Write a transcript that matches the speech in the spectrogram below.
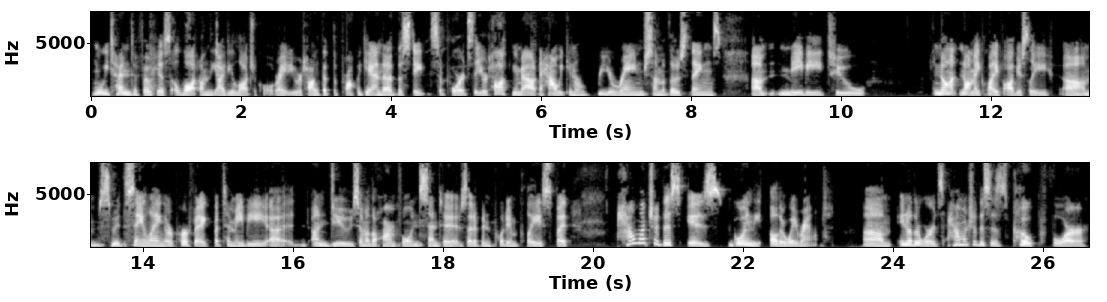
we tend to focus a lot on the ideological, right? You were talking that the propaganda, the state supports that you're talking about, and how we can rearrange some of those things, um, maybe to not not make life obviously um, smooth sailing or perfect, but to maybe uh, undo some of the harmful incentives that have been put in place. But how much of this is going the other way around? Um, in other words, how much of this is cope for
